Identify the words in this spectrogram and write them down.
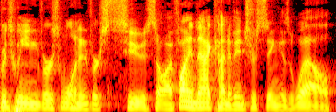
between verse one and verse two. So I find that kind of interesting as well.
